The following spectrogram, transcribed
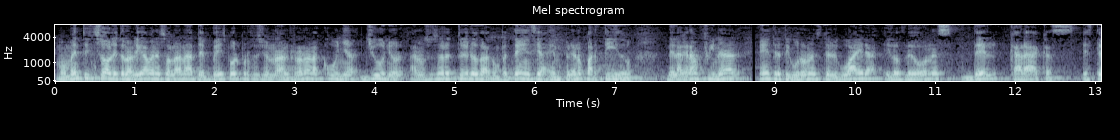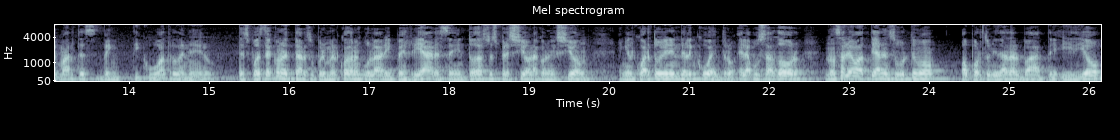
Momento insólito en la Liga Venezolana de Béisbol Profesional. Ronald Acuña Jr. anunció su retiro de la competencia en pleno partido de la gran final entre Tiburones del Guaira y los Leones del Caracas este martes 24 de enero. Después de conectar su primer cuadrangular y perrearse en toda su expresión la conexión en el cuarto inning del encuentro, el abusador no salió a batear en su última oportunidad al bate y dio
